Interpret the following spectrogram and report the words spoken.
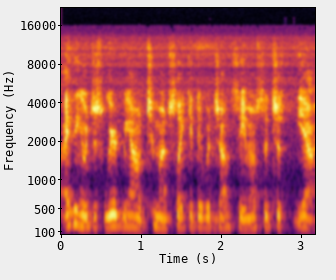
I think it would just weird me out too much, like it did with John Stamos. It just, yeah.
